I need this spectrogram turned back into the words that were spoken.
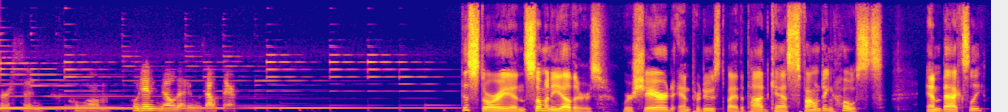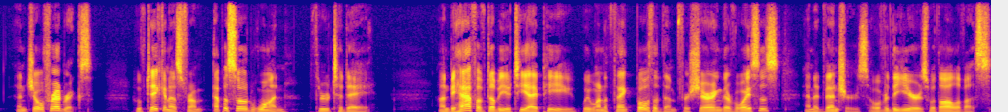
person who um who didn't know that it was out there. This story and so many others were shared and produced by the podcast's founding hosts, M. Baxley and Joe Friedrichs, who've taken us from episode one through today. On behalf of WTIP, we want to thank both of them for sharing their voices and adventures over the years with all of us.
